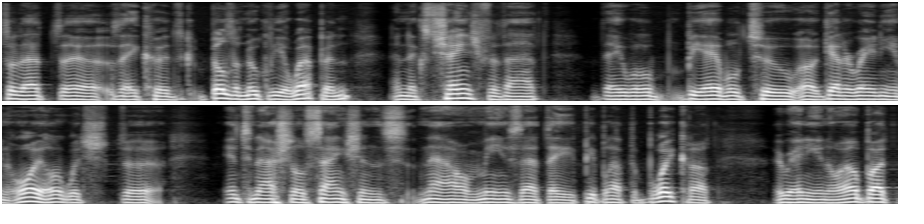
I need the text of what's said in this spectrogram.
so that uh, they could build a nuclear weapon, and in exchange for that, they will be able to uh, get Iranian oil, which the international sanctions now means that they people have to boycott Iranian oil. But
